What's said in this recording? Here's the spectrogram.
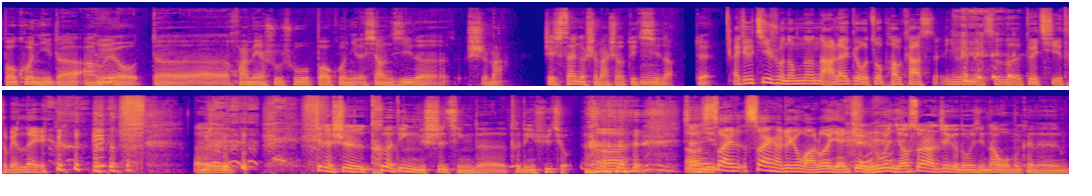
包括你的 Unreal 的画面输出，包括你的相机的时码，这三个时码是要对齐的。对，哎，这个技术能不能拿来给我做 Podcast？因为每次都得对齐，特别累。呃，这个是特定事情的特定需求。像你算算上这个网络延对，迟，如果你要算上这个东西，那我们可能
